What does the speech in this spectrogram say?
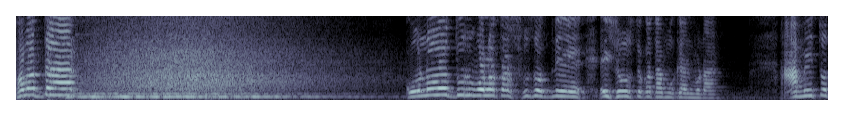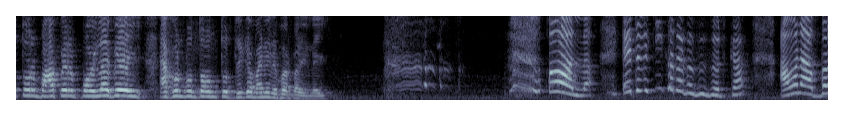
খবরদার! কোনো দুর্বলতার সুযোগ নিয়ে এই সমস্ত কথা মুখে আনব না। আমি তো তোর বাপের পয়লা বেই এখন পর্যন্ত অন্তর থেকে মানিয়ে নেবার পারি নাই। ও আল্লাহ এই তুমি কি কথা করছ ছোটকা? আমার আব্বা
